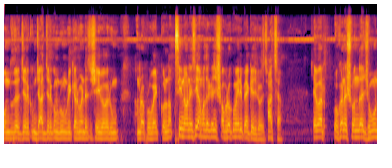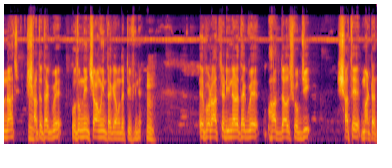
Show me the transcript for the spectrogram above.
বন্ধুদের যেরকম যার যেরকম রুম রিকোয়ারমেন্ট আছে সেইভাবে রুম আমরা প্রোভাইড করলাম। সি নন এসি আমাদের কাছে সব রকমেরই প্যাকেজ রয়েছে। আচ্ছা। এবার ওখানে সন্ধ্যায় ঝুমুর নাচ সাথে থাকবে প্রথম দিন চাউমিন থাকে আমাদের টিফিনে। এরপর রাত্রে ডিনারে থাকবে ভাত ডাল সবজি সাথে মাটন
